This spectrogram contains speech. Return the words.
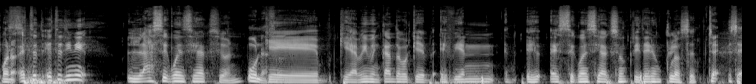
Bueno, este, este tiene la secuencia de acción, Una que, que a mí me encanta porque es bien, es, es secuencia de acción Criterion Closet. Sí, sí.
